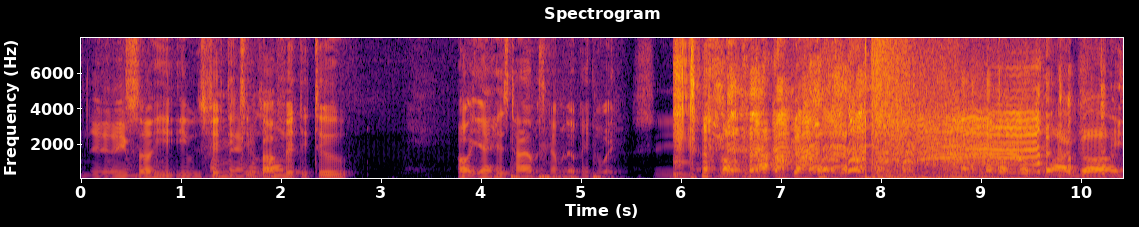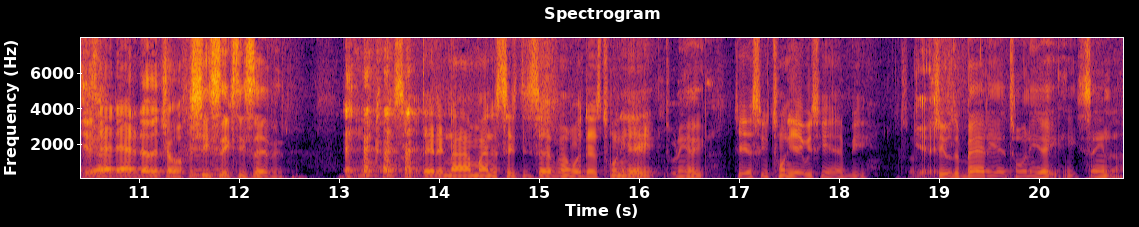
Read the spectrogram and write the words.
Yeah, he, So he he was 52, about 52. Oh yeah, his time is coming up anyway. Oh my God. He just had to add another trophy. She's 67. Okay, so 39 minus 67, what that's 28? 28. Yeah, she was 28 when she had B. yeah, She was a baddie at 28. He seen her.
